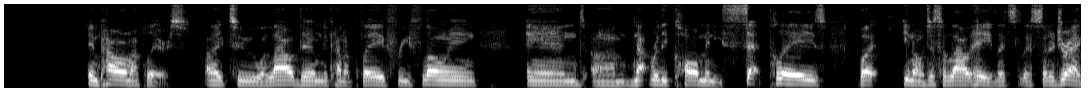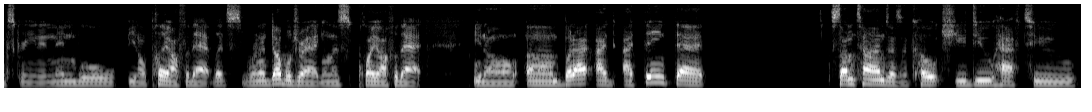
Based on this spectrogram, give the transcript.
empower my players. I like to allow them to kind of play free flowing and um, not really call many set plays, but you know, just allow, hey, let's let's set a drag screen and then we'll you know play off of that. Let's run a double drag and let's play off of that. You know, um, but I, I I think that sometimes as a coach, you do have to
